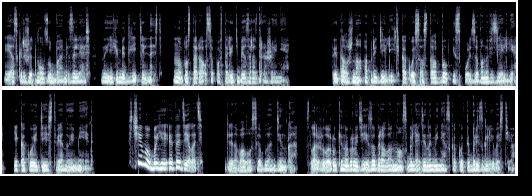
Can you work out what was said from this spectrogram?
Я скрежетнул зубами, злясь на ее медлительность, но постарался повторить без раздражения. Ты должна определить, какой состав был использован в зелье и какое действие оно имеет. С чего бы ей это делать? Длинноволосая блондинка сложила руки на груди и задрала нос, глядя на меня с какой-то брезгливостью.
